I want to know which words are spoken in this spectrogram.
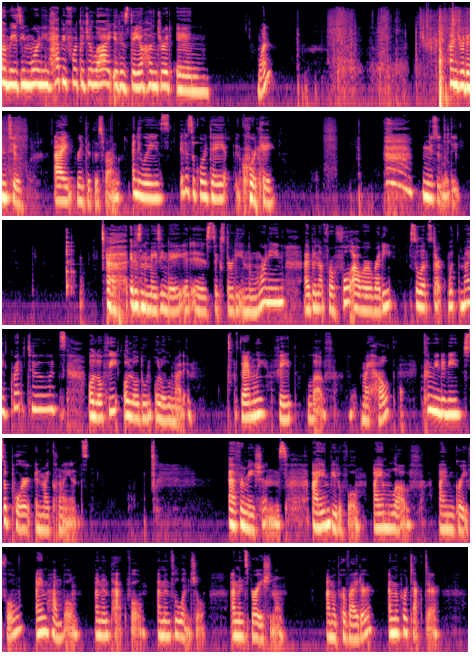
Amazing morning. Happy 4th of July. It is day 101. 102. I redid this wrong. Anyways, it is a gourd day. Gourd day. Using my. Uh, it is an amazing day. It is 6.30 in the morning. I've been up for a full hour already. So let's start with my gratitudes. Olofi, Olodun, Olodumare. Family, faith, love. My health, community, support, and my clients. Affirmations. I am beautiful. I am love. I am grateful. I am humble. I'm impactful. I'm influential. I'm inspirational. I'm a provider. I'm a protector.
